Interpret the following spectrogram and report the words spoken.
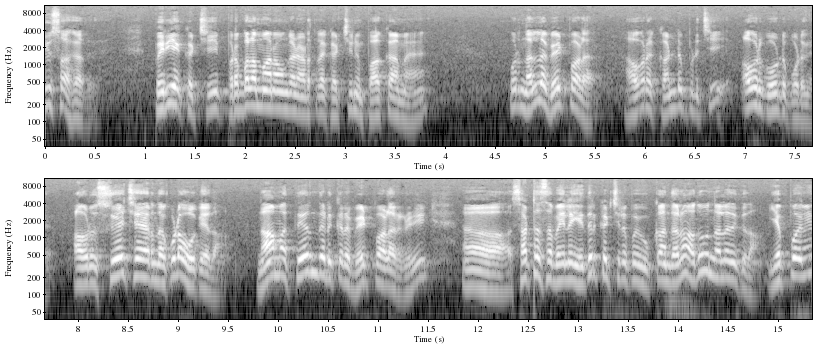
யூஸ் ஆகாது. பெரிய கட்சி பிரபலமானவங்க நடத்துகிற கட்சின்னு பார்க்காம ஒரு நல்ல வேட்பாளர் அவரை கண்டுபிடிச்சி அவருக்கு ஓட்டு போடுங்க. அவர் சுயேட்சையாக இருந்தால் கூட ஓகே தான். நாம் தேர்ந்தெடுக்கிற வேட்பாளர்கள் சட்டசபையில் எதிர்க்கட்சியில் போய் உட்கார்ந்தாலும் அதுவும் நல்லதுக்கு தான். எப்போவுமே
